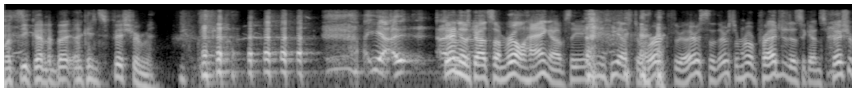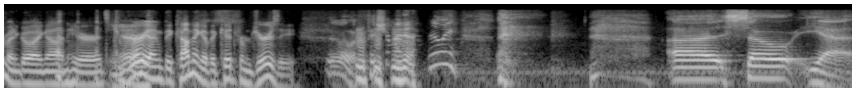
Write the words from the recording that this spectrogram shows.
What's he gonna about against fishermen? yeah, I, I Daniel's don't- got some real hang-ups he, he has to work through. There's there's some real prejudice against fishermen going on here. It's Yeah. very unbecoming of a kid from Jersey. Oh, a fisherman? really? uh, so yeah,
